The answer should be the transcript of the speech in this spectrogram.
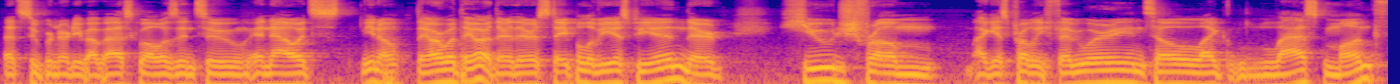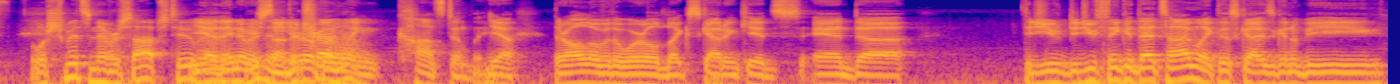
that's super nerdy about basketball was into. And now it's, you know, they are what they are. They're they're a staple of ESPN. They're huge from I guess probably February until like last month. Well, Schmitz never stops too. Yeah, man. they never He's stop. They're Europe right traveling constantly. Yeah. they're all over the world, like scouting kids. And uh, did you did you think at that time like this guy's gonna be,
